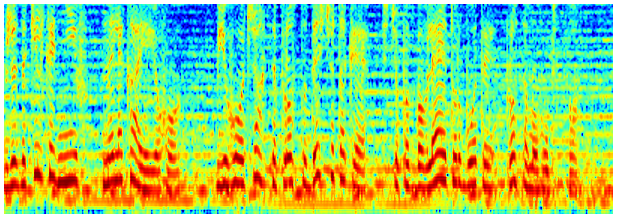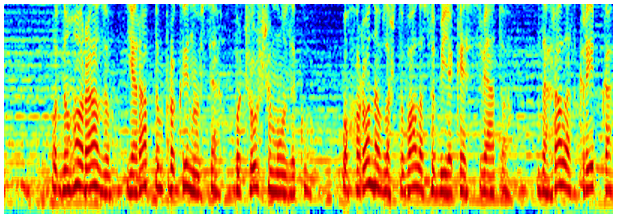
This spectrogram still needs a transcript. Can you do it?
вже за кілька днів не лякає його. В його очах це просто дещо таке, що позбавляє турботи про самогубство. Одного разу я раптом прокинувся, почувши музику. Охорона влаштувала собі якесь свято, заграла скрипка,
